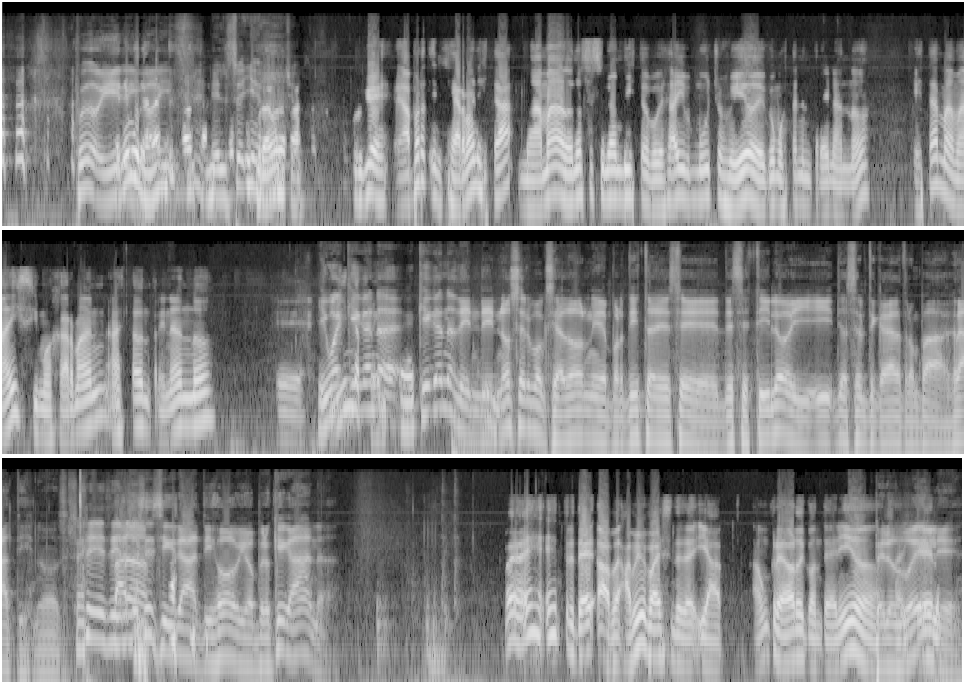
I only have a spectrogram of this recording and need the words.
¿Puedo ir? Ibai? El sueño de alguna muchos. razón. ¿Por qué? Aparte, el Germán está mamado, no sé si lo han visto, porque hay muchos videos de cómo están entrenando. Está mamadísimo Germán, ha estado entrenando. Eh, Igual, qué gana, qué gana de, de no ser boxeador ni deportista de ese, de ese estilo y, y de hacerte cagar a trompadas gratis, ¿no? Sí, no. no sé si gratis, obvio, pero qué gana. Bueno, es, es entretenido. Ah, a mí me parece entretenido. Y a, a un creador de contenido. Pero duele.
